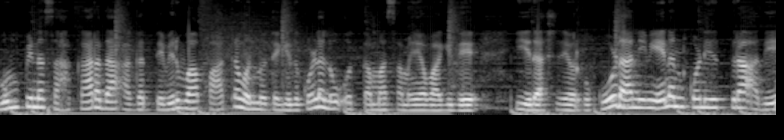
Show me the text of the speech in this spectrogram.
ಗುಂಪಿನ ಸಹಕಾರದ ಅಗತ್ಯವಿರುವ ಪಾತ್ರವನ್ನು ತೆಗೆದುಕೊಳ್ಳಲು ಉತ್ತಮ ಸಮಯವಾಗಿದೆ. ಈ ರಾಶಿಯವರೆಗೂ ಕೂಡ ನೀವೇನು ಅಂದ್ಕೊಂಡಿರ್ತೀರ ಅದೇ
